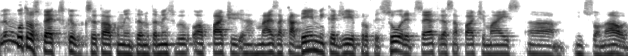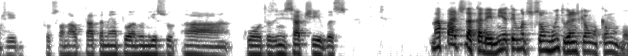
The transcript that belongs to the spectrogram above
Olhando um outro aspecto que, você estava comentando também sobre a parte mais acadêmica de professor, etc., essa parte mais uh, institucional, de profissional que está também atuando nisso uh, com outras iniciativas. Na parte da academia tem uma discussão muito grande, que é um, que é um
